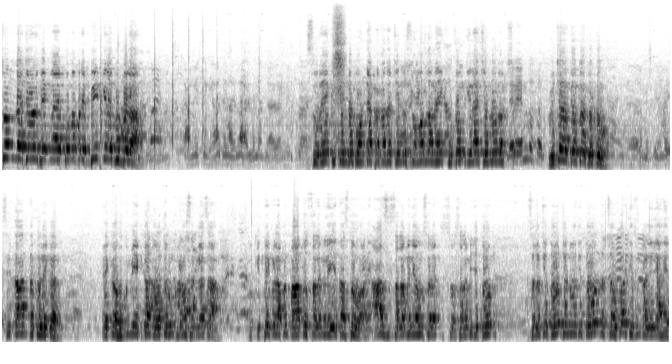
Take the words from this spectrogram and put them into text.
सुंदर चेंडू फेकलाय. पूर्णपणे बीट केले गुड्डूला. सुरेख चेंडू कोणत्या प्रकारचा चेंडू समजला नाही. कुठून गेला चेंडू? विचार करतो गुड्डू. सिद्धांत फुलेकर एक हुकमी एक्का नवतरुण खाना संघाचा. तो कित्येक वेळा आपण पाहतो सलामीला येत असतो. आणि आज सलामीला येऊन सलग सलामीचे दोन सलगचे दोन चेंडूमध्ये दोन चौकार खेचून काढलेले आहेत.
